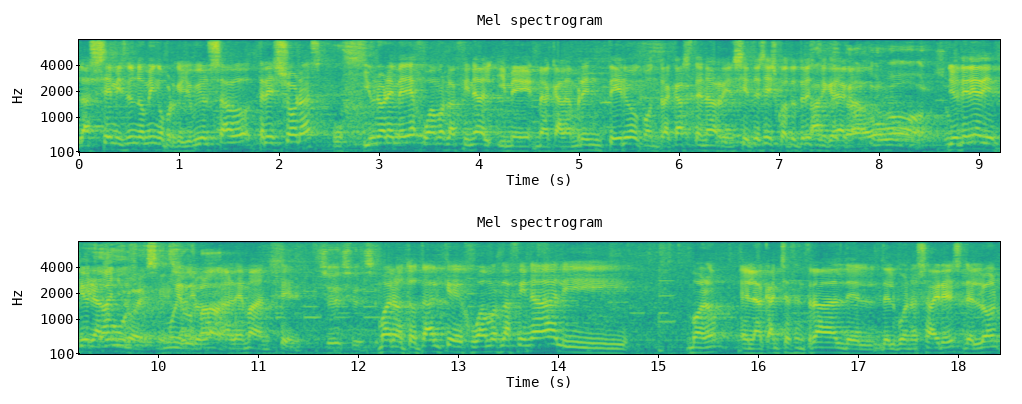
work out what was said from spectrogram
las semis de un domingo, porque llovió el sábado, tres horas, Uf. y una hora y media jugamos la final, y me, me acalambré entero contra Castenarri en 7-6, 4-3 y me quedé acá. Castenarri. Yo tenía 18 Era años. duro ese, muy duro, alemán. alemán, sí. Sí, sí, sí. Bueno, total que jugamos la final y bueno, en la cancha central del, del Buenos Aires, del LON,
